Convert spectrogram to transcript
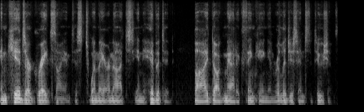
And kids are great scientists when they are not inhibited by dogmatic thinking and religious institutions.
